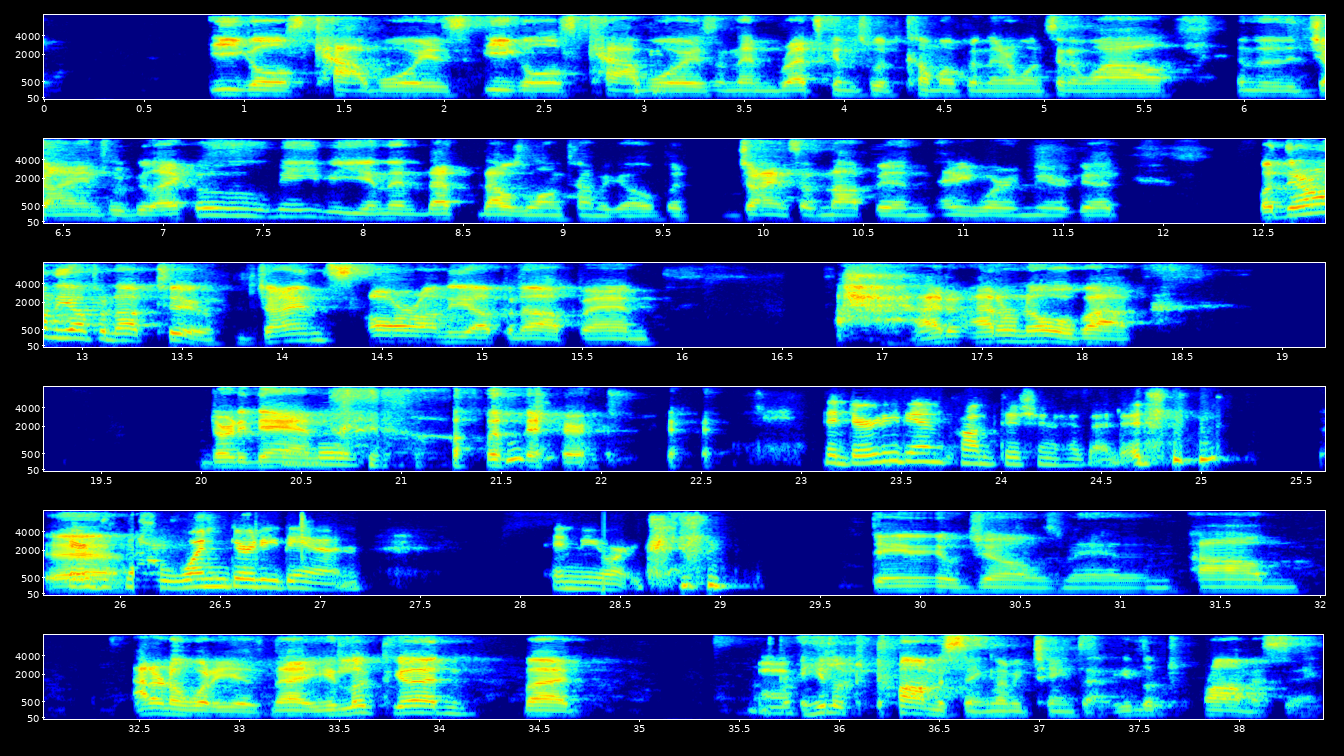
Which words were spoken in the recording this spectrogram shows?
Eagles, Cowboys, Eagles, Cowboys, and then Redskins would come up in there once in a while, and then the Giants would be like, oh, maybe, and then that that was a long time ago. But Giants have not been anywhere near good, but they're on the up and up too. Giants are on the up and up, and I don't I don't know about Dirty Dan there. The Dirty Dan competition has ended. Yeah, There's now one Dirty Dan in New York. Daniel Jones, man. Um, I don't know what he is. Now he looked good, but Eh. he looked promising. Let me change that. He looked promising,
